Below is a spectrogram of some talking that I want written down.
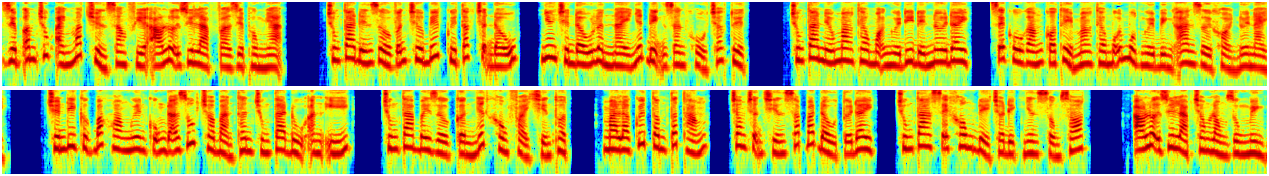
Diệp âm trúc ánh mắt chuyển sang phía áo lợi duy lạp và diệp hồng nhạn. Chúng ta đến giờ vẫn chưa biết quy tắc trận đấu, nhưng chiến đấu lần này nhất định gian khổ chắc tuyệt. Chúng ta nếu mang theo mọi người đi đến nơi đây, sẽ cố gắng có thể mang theo mỗi một người bình an rời khỏi nơi này. Chuyến đi cực bắc hoang nguyên cũng đã giúp cho bản thân chúng ta đủ ăn ý. Chúng ta bây giờ cần nhất không phải chiến thuật, mà là quyết tâm tất thắng. Trong trận chiến sắp bắt đầu tới đây chúng ta sẽ không để cho địch nhân sống sót. Áo lợi duy lạp trong lòng dùng mình,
